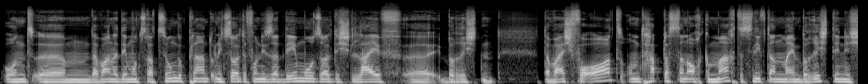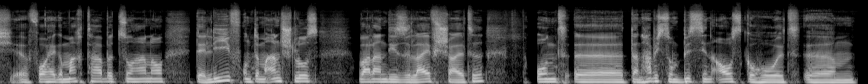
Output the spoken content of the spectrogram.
und ähm, da war eine Demonstration geplant und ich sollte von dieser Demo, sollte ich live äh, berichten. Da war ich vor Ort und habe das dann auch gemacht. Es lief dann mein Bericht, den ich äh, vorher gemacht habe zu Hanau, der lief und im Anschluss war dann diese Live-Schalte und äh, dann habe ich so ein bisschen ausgeholt. Ähm,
